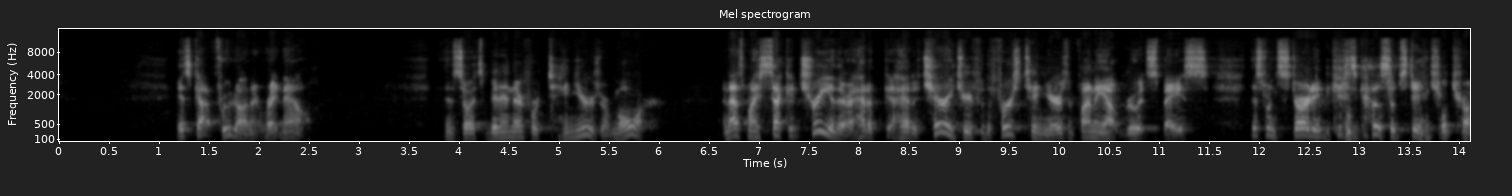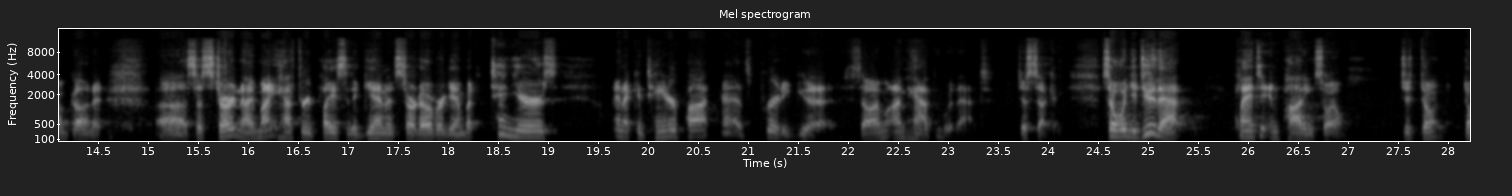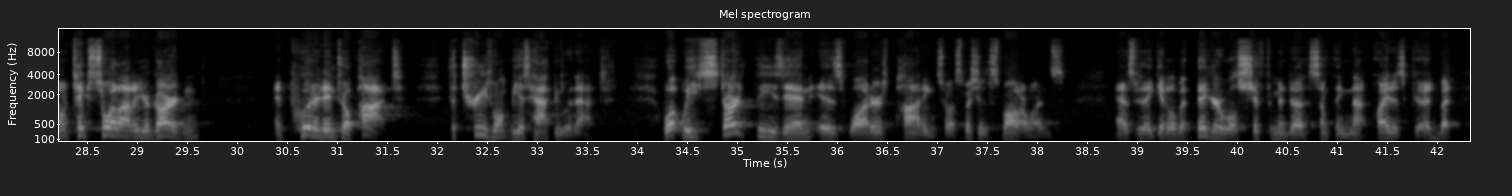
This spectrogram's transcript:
It's got fruit on it right now. And so it's been in there for 10 years or more and that's my second tree there. I had a I had a cherry tree for the first 10 years and finally outgrew its space. This one's starting to get it's got a substantial trunk on it. Uh, so starting, I might have to replace it again and start over again. But 10 years in a container pot, that's pretty good. So I'm I'm happy with that. Just a second. So when you do that, plant it in potting soil. Just don't don't take soil out of your garden and put it into a pot. The trees won't be as happy with that. What we start these in is Watters potting soil, especially the smaller ones. As they get a little bit bigger, we'll shift them into something not quite as good, but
